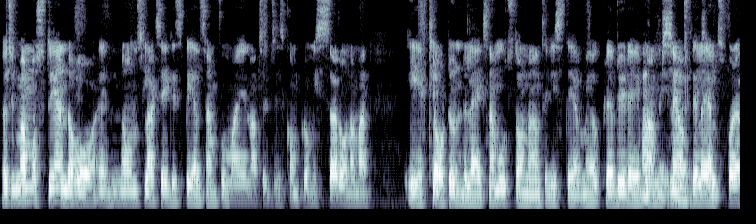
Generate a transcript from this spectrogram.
Jag tycker man måste ju ändå ha någon slags eget spel. Sen får man ju naturligtvis kompromissa då när man är klart underlägsna motståndaren till viss del. Men jag upplevde ju det ibland Absolut. när jag spelade Elfsborg.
